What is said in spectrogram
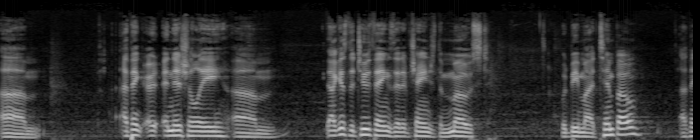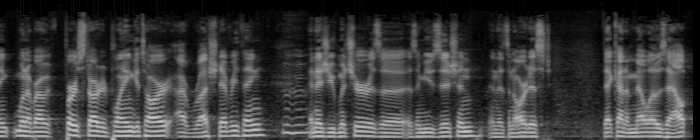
Um, I think uh, initially, um, I guess the two things that have changed the most would be my tempo. I think whenever I first started playing guitar, I rushed everything, and as you mature as a as a musician and as an artist, that kind of mellows out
